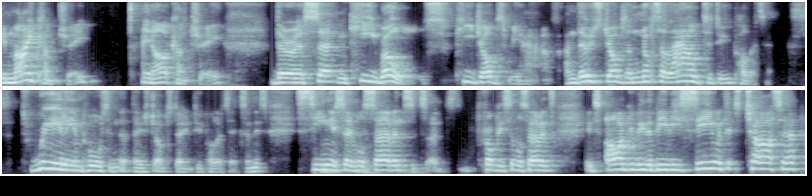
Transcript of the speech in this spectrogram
in my country in our country there are certain key roles key jobs we have and those jobs are not allowed to do politics really important that those jobs don't do politics. And it's senior mm-hmm. civil servants, it's, uh, it's, probably civil servants, it's arguably the BBC with its charter.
